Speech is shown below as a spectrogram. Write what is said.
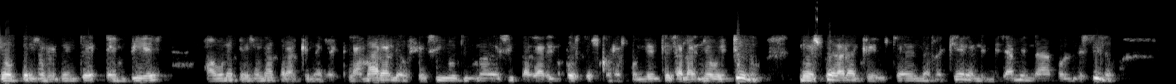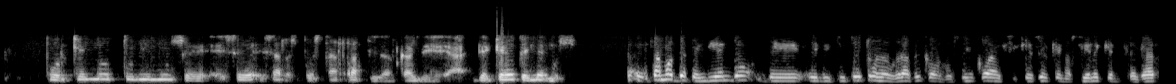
yo personalmente envié a una persona para que me reclamara los recibos de una vez y pagar impuestos correspondientes al año 21. No esperar a que ustedes me requieran y me llamen nada por el estilo. ¿Por qué no tuvimos eh, ese, esa respuesta rápida, alcalde? ¿De qué dependemos? Estamos dependiendo del Instituto Geográfico de Agustín Coaxi, que es el que nos tiene que entregar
